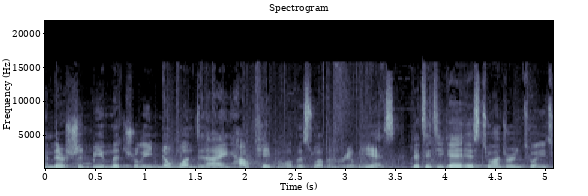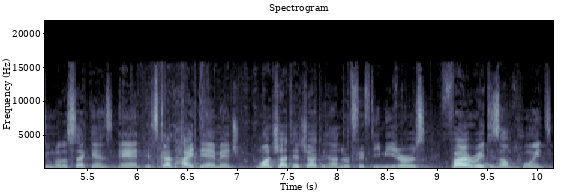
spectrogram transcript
and there should be literally no one denying how capable this weapon really is. The TTK is 222 milliseconds and it's got high damage, one shot headshot in under 50 meters, fire rate is on point,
